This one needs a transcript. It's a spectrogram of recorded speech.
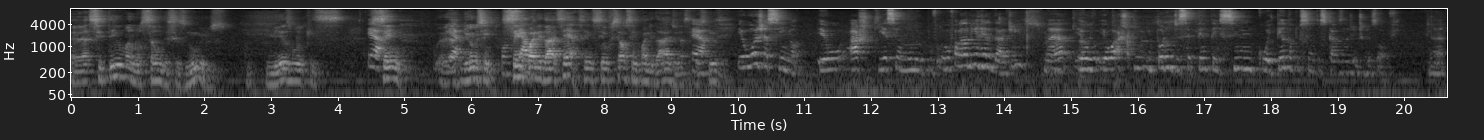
Eh, se tem uma noção desses números, mesmo que É. sem, eh, É. digamos assim, sem Oficial. qualidade, é, sem ser oficial, sem qualidade nessa É. pesquisa. Eu hoje, assim, ó, eu acho que esse é um número. Eu vou falar da minha realidade. Né? Eu, eu acho que em torno de 75, 80% dos casos a gente resolve. Né?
